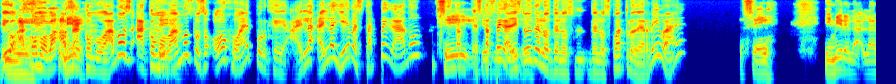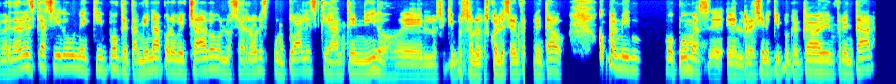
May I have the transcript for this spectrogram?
Digo, a cómo va, o sea, como vamos, a cómo vamos, pues ojo, eh, porque ahí la, ahí la lleva, está pegado, sí, está, pegadito de los de los de los cuatro de arriba, eh. Sí, y mire, la, la, verdad es que ha sido un equipo que también ha aprovechado los errores puntuales que han tenido eh, los equipos a los cuales se ha enfrentado, como el mismo Pumas, eh, el recién equipo que acaba de enfrentar.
